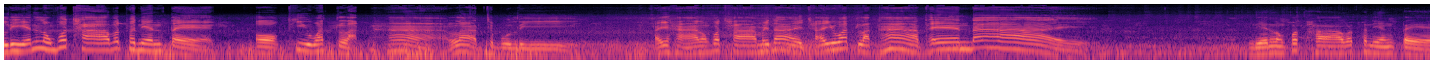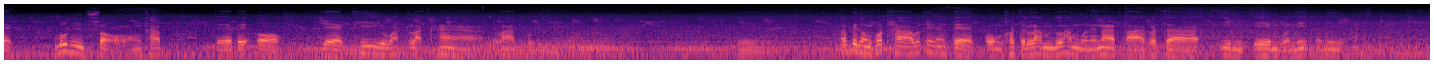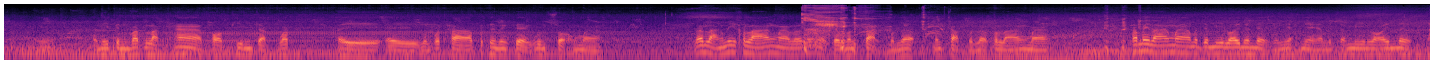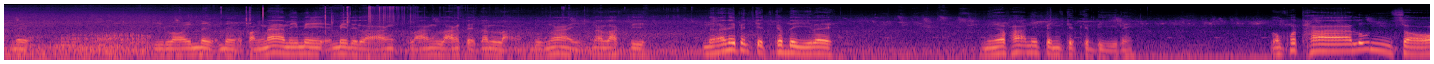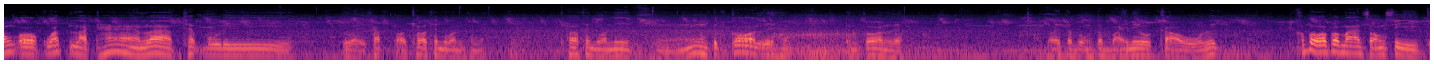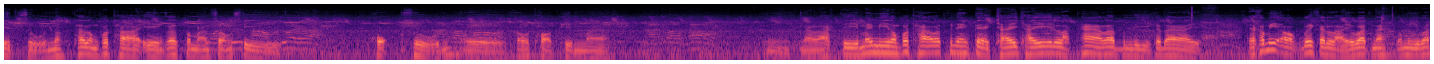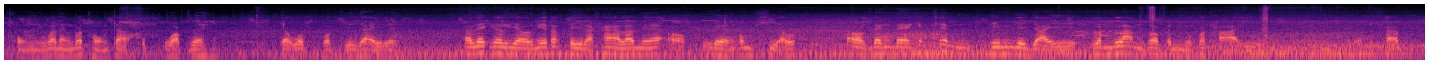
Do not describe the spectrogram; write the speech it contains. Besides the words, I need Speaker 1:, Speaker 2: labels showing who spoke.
Speaker 1: เหรียญหลวงพ่อทาวัดพะเนียนแตกออกที่วัดหลักห้าราชบุรีใครหาหลวงพ่อทาไม่ได้ ใช้วัดหลักห้าแทนได้ เหรียญหลวงพ่อทาวัดพะเนียงแตกรุ่นสองครับ แต่ไปออกแจกที่วัดหลักห้าราชบุรีนี่ถ้าเป็นหลวงพ่อทาวัดพะเนียงแตกองค์เขาจะล่ำล่ำกว่าในหน้าตาก็จะอิ่มเอมกว่านี้อันนี้นี่ อันนี้เป็นวัดหลักห้าถอดพิมพ์จากวัดไอไอหลวงพ่อทาพระเทนแตกรุ่นสองมา ด้านหลังนี่เขาล้างมาแล้วนะแต่มันกลับหมดแล้วมันกลับหมดแล้วเขาล้างมา ถ้าไม่ล้างมามันจะมีรอยเนอะอย่างเงี้ยเนี่ยครับมันจะมีรอยเนอะเนอะมีรอยเนอะเนอะฝั่งหน้านี้ไม่ไม่ได้ล้างล้างล้างแต่ด้านหลังดูง่ายน่ารักดี เนื้อนี่เป็นเกล็ดกระดีเลย เนื้อพระนี่เป็นเกล็ดกระดีเลย หลวงพ่อทารุ่นสองออกวัดหลักห้าราชบุรีสวยครับ ต่อช่อชนวนเห็นไหมช่อชนวนนี่เป็นก้อนเลยเป็นก้อนเลยรอยตะบงตะไบนี่ก็เก่าลึกเขาบอกว่าประมาณสองสี่เจ็ดศูนย์เนาะถ้าหลวงพ่อทาเองก็ประมาณสองสี่หกศูนย์เออเขาถอดพิมพ์มาน่ารักดีไม่มีหลวงพ่อทาวัดพระแดงแตกใช้ใช้หลักห้าราชบุรีก็ได้ แต่เขามีออกด้วยกันหลายวัดนะ ก็มีวัดหงอยู่วัดหนึ่งวัดหงจะอวบเลย จะอวบบใหญ่ๆเลย ถ้าเล็กเรียวนี่ต้องตีหลักห้าแล้วเนื้อออกเหลืองอมเขียวถ้าออกแดงๆเข้มๆพิมพ์ใหญ่ ๆล่ำๆก็เป็นหลวงพ่อทาอีกสวัสดีครับ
